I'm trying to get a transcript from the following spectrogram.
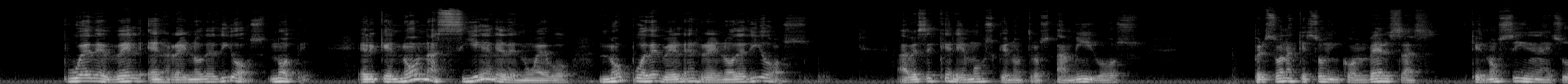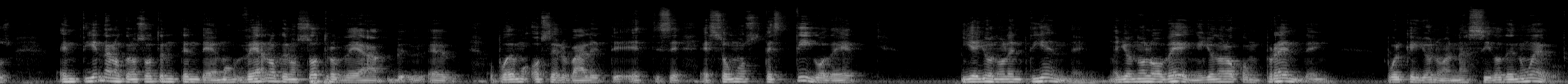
puede ver el reino de Dios. Note, el que no naciere de nuevo, no puede ver el reino de Dios. A veces queremos que nuestros amigos, personas que son inconversas, que no siguen a Jesús entiendan lo que nosotros entendemos, vean lo que nosotros vean, eh, podemos observar, este, este, eh, somos testigos de, y ellos no lo entienden, ellos no lo ven, ellos no lo comprenden, porque ellos no han nacido de nuevo.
